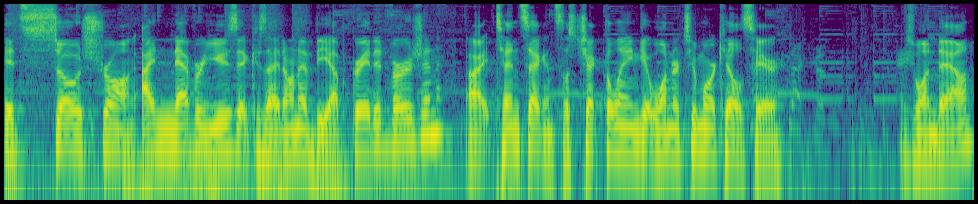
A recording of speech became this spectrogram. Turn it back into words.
It's so strong. I never use it because I don't have the upgraded version. All right, 10 seconds. Let's check the lane, get one or two more kills here. There's one down.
